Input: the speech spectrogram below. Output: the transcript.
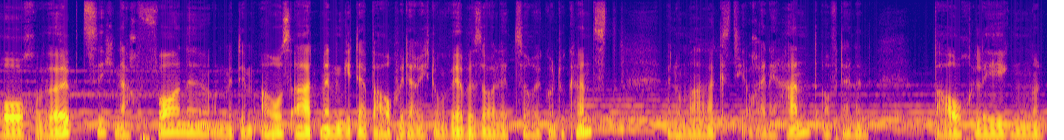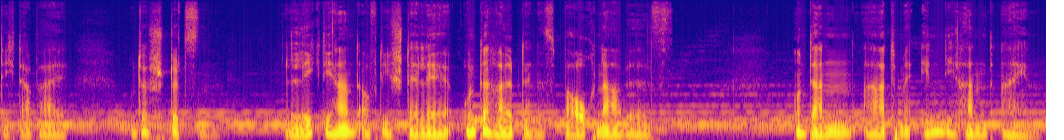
Bauch wölbt sich nach vorne und mit dem Ausatmen geht der Bauch wieder Richtung Wirbelsäule zurück. Und du kannst, wenn du magst, hier auch eine Hand auf deinen Bauch legen und dich dabei unterstützen. Leg die Hand auf die Stelle unterhalb deines Bauchnabels und dann atme in die Hand ein.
